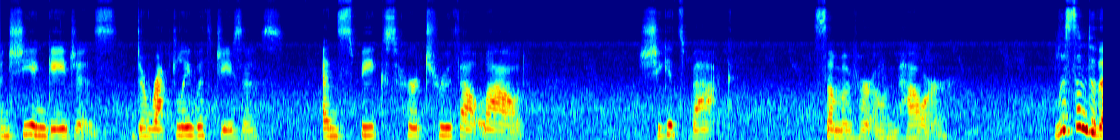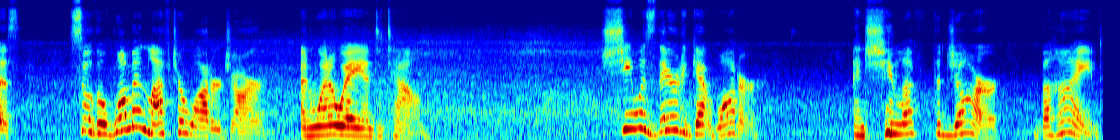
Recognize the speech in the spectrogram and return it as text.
when she engages directly with Jesus and speaks her truth out loud, she gets back some of her own power. Listen to this. So the woman left her water jar and went away into town. She was there to get water, and she left the jar behind.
